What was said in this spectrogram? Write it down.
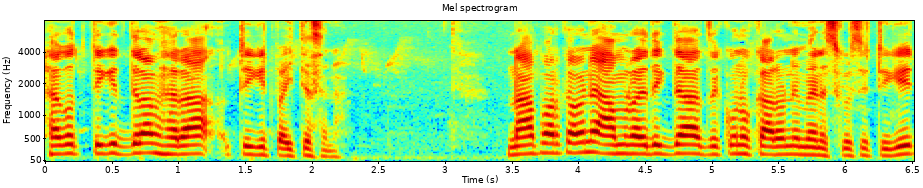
হ্যাঁ টিকিট দিলাম, হেরা টিকিট পাইতেছে না। না পাওয়ার কারণে আমরা এদিক দিয়ে যে কোনো কারণে ম্যানেজ করছি টিকিট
